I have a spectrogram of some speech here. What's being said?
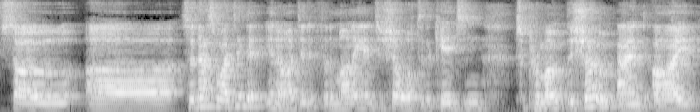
So, uh, so that's why I did it. You know, I did it for the money and to show off to the kids and to promote the show. And I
